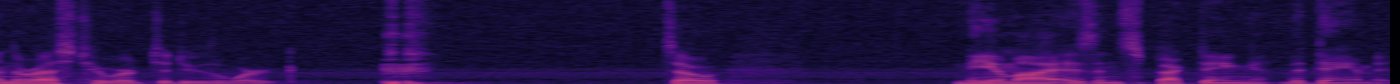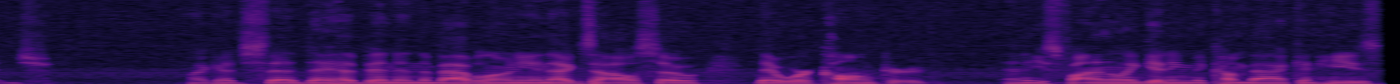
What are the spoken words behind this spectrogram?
and the rest who were to do the work. so Nehemiah is inspecting the damage. Like I said, they had been in the Babylonian exile, so they were conquered. And he's finally getting to come back and he's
